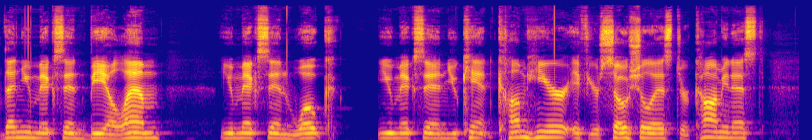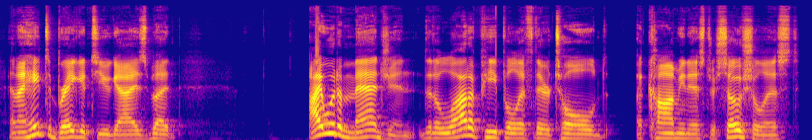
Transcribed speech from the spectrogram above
then you mix in BLM, you mix in woke, you mix in you can't come here if you're socialist or communist. And I hate to break it to you guys, but I would imagine that a lot of people, if they're told a communist or socialist,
